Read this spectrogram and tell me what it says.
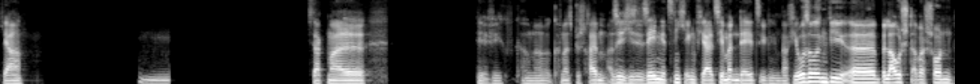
ja ich sag mal, wie, wie kann man, kann man es beschreiben? Also ich sehe ihn jetzt nicht irgendwie als jemanden, der jetzt irgendwie Mafioso irgendwie äh, belauscht, aber schon,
